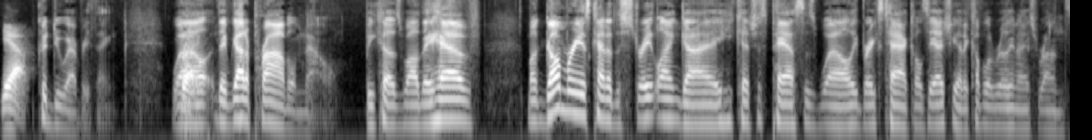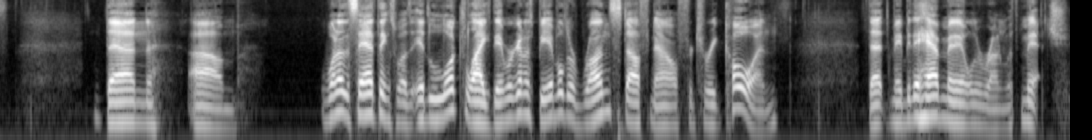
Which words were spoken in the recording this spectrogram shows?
yeah. could do everything. Well, they've got a problem now because while they have Montgomery is kind of the straight line guy, he catches passes well, he breaks tackles. He actually had a couple of really nice runs. Then um, one of the sad things was it looked like they were going to be able to run stuff now for Tarik Cohen that maybe they haven't been able to run with Mitch.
